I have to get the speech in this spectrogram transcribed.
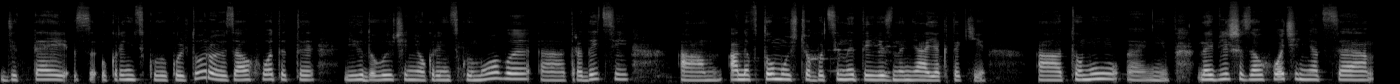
дітей з українською культурою, заохотити їх до вивчення української мови, е, традицій, а, не в тому, щоб оцінити її знання як такі. Тому е, ні, найбільше заохочення це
